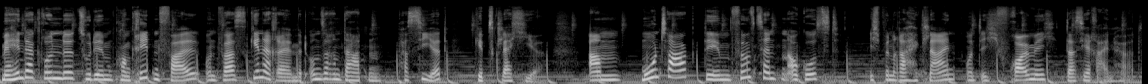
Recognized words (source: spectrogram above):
Mehr Hintergründe zu dem konkreten Fall und was generell mit unseren Daten passiert, gibt's gleich hier. Am Montag, dem 15. August. Ich bin Rahel Klein und ich freue mich, dass ihr reinhört.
